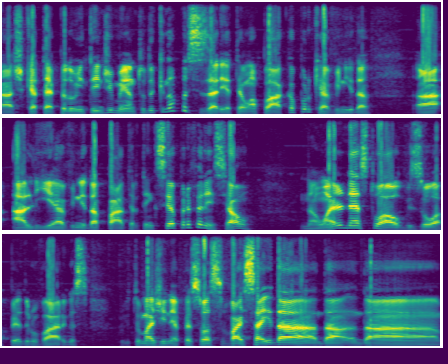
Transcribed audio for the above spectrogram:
acho que até pelo entendimento do que não precisaria ter uma placa, porque a avenida a- ali é a Avenida Pátria, tem que ser a preferencial. Não é Ernesto Alves ou a Pedro Vargas. Porque tu imagina, a pessoa vai sair da, da, da,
